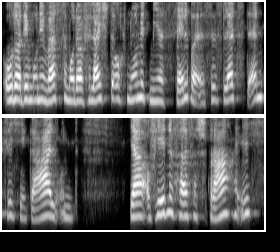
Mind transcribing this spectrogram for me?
oder dem Universum oder vielleicht auch nur mit mir selber. Es ist letztendlich egal. Und ja, auf jeden Fall versprach ich,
